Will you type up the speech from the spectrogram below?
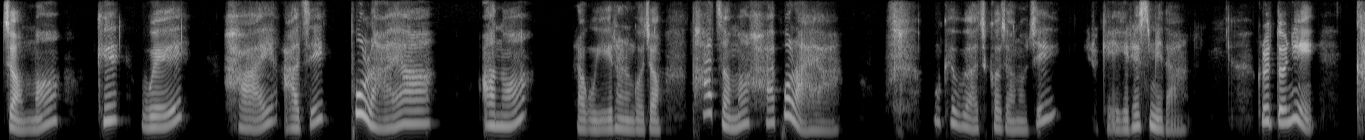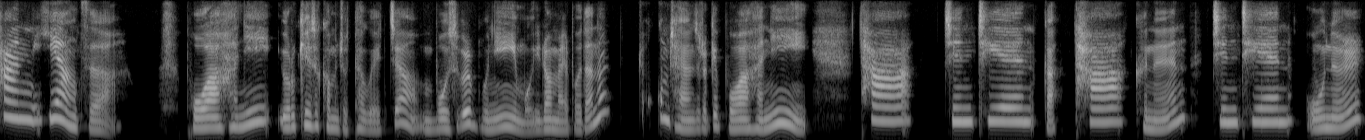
怎么 걔 왜, 还 아직 不来啊? 안 와? 라고 얘기를 하는 거죠. 他怎么还不来啊? 어 걔 왜 아직까지 안 오지? 이렇게 얘기를 했습니다. 그랬더니 看样子 보아하니 요렇게 해석하면 좋다고 했죠. 모습을 보니 뭐 이런 말보다는 쪼끔 자연스럽게 보아하니 他今天 그러니까 他 그는 今天 오늘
